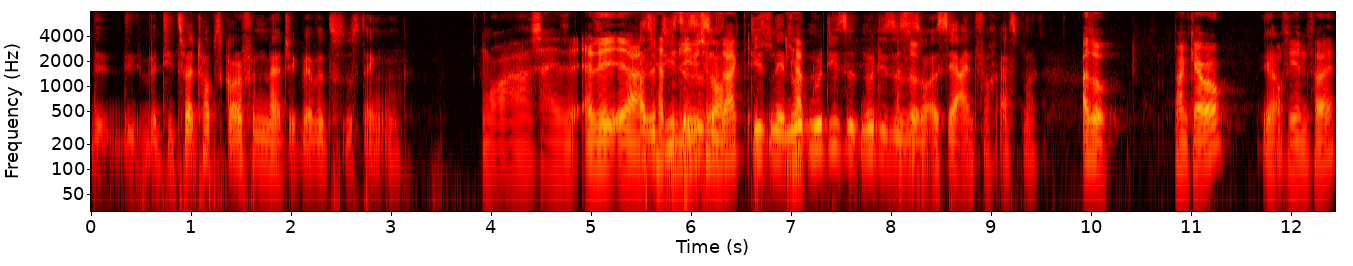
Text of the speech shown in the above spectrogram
die, die, die zwei Topscorer von Magic, wer würdest du es denken? Boah, scheiße. Also, ja, Also diese Saison, gesagt. die, ich, nee, ich nur, hab, nur diese, nur diese so. Saison ist sehr einfach erstmal. Also, Bankero, Ja. auf jeden Fall.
